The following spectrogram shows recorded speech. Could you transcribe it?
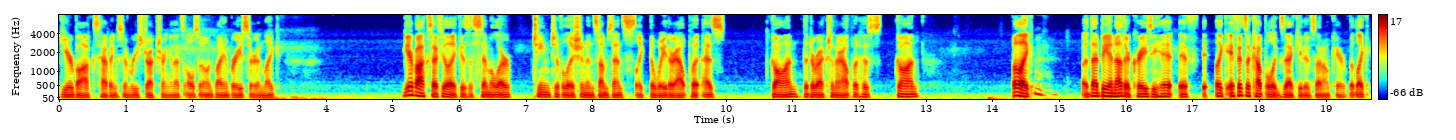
Gearbox having some restructuring, and that's also owned by Embracer. And like, Gearbox, I feel like is a similar team to Volition in some sense, like the way their output has gone, the direction their output has gone. But like, Mhm. that'd be another crazy hit if, like, if it's a couple executives, I don't care. But like,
